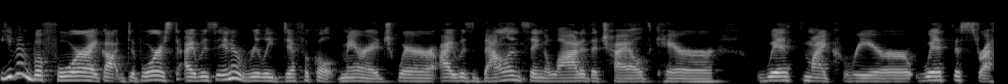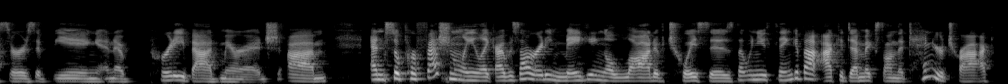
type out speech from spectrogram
even before I got divorced, I was in a really difficult marriage where I was balancing a lot of the child care with my career, with the stressors of being in a pretty bad marriage. Um, and so professionally, like I was already making a lot of choices that when you think about academics on the tenure track,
